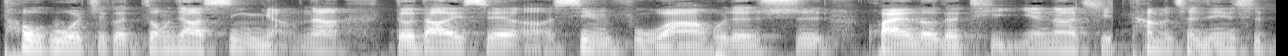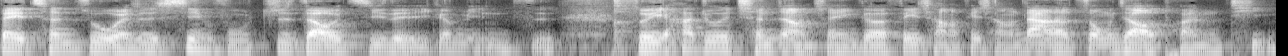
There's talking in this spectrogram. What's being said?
透过这个宗教信仰，那得到一些呃幸福啊，或者是快乐的体验。那其实他们曾经是被称作为是幸福制造机的一个名字，所以它就会成长成一个非常非常大的宗教团体。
